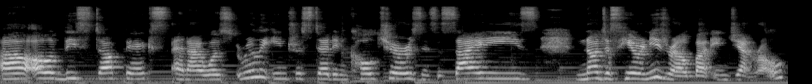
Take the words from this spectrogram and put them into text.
all of these topics. And i was really interested in cultures and societies not just here in israel but in general.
